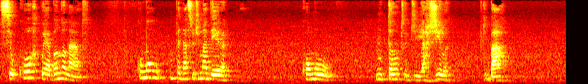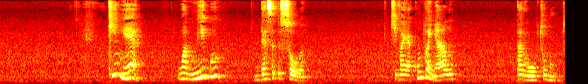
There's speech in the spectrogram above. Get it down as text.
seu corpo é abandonado como um pedaço de madeira, como um tanto de argila, de barro. Quem é o amigo dessa pessoa que vai acompanhá-lo para o outro mundo.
